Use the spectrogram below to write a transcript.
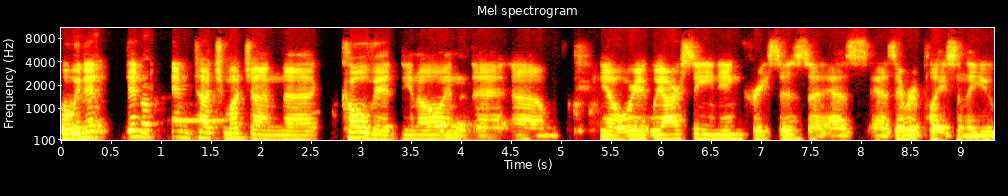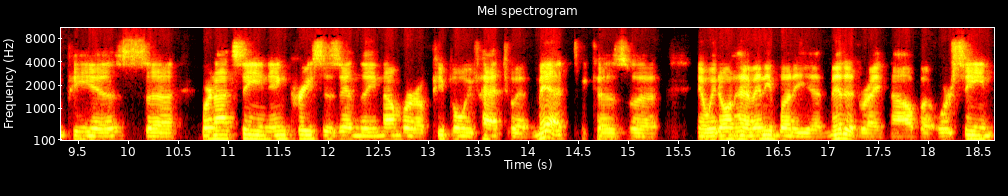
Well, we didn't didn't didn't touch much on uh, COVID, you know, and uh, um, you know we we are seeing increases uh, as as every place in the UP is. Uh, we're not seeing increases in the number of people we've had to admit because uh, you know, we don't have anybody admitted right now, but we're seeing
